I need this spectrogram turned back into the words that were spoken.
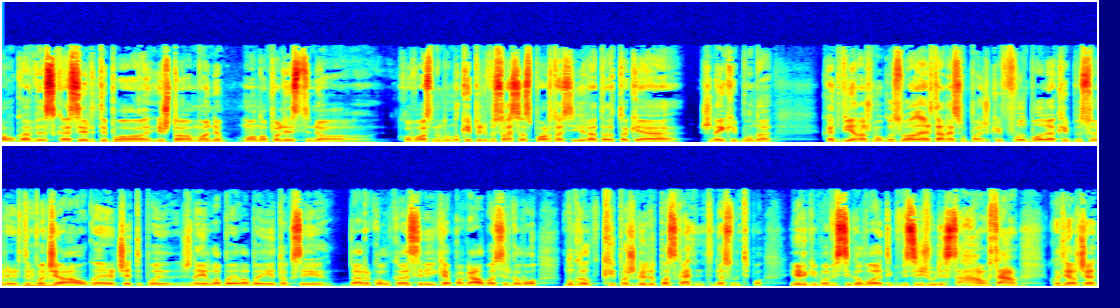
auga viskas ir tipo iš to monopolistinio kovos menų, nu kaip ir visuose sportuose yra ta tokia, žinai, kaip būna, uh, kad vienas žmogus valdo ir tenais, pavyzdžiui, kaip futbole, kaip visur, ir tipo, mhm. čia auga ir čia, tipo, žinai, labai labai toksai dar kol kas reikia pagalbos ir galvoju, nu gal kaip aš galiu paskatinti, nes, nu, tipo, irgi, va, visi galvoja, tik visi žiūri savo, savo, kodėl čia,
